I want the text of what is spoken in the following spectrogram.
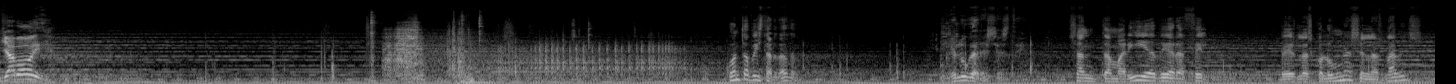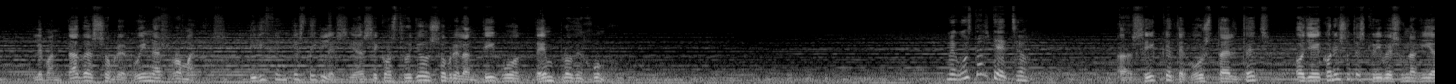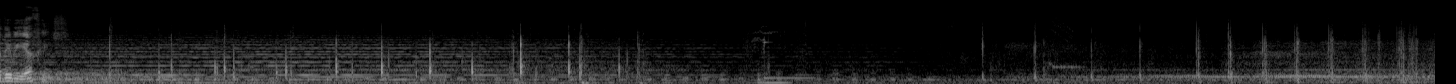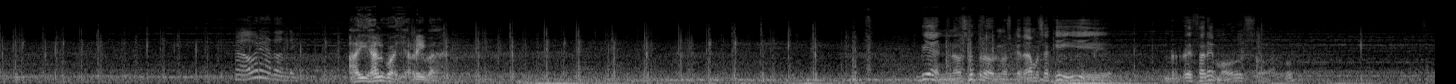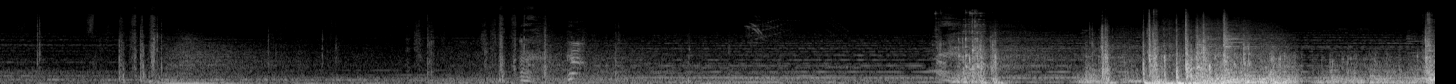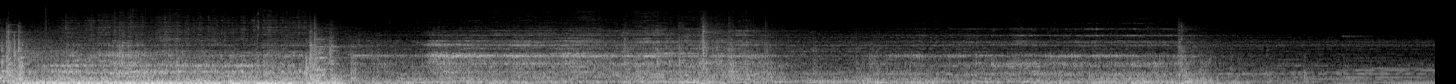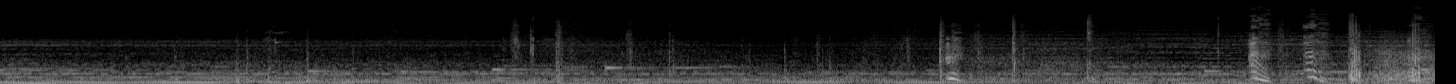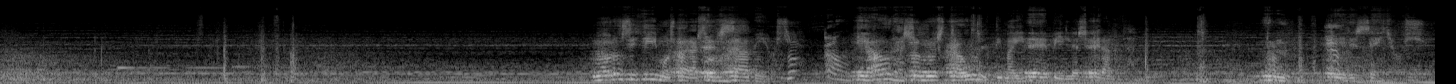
Ya voy. ¿Cuánto habéis tardado? ¿Qué lugar es este? Santa María de Araceli. ¿Ves las columnas en las naves? Levantadas sobre ruinas romanas. Y dicen que esta iglesia se construyó sobre el antiguo templo de Juno. Me gusta el techo. Así que te gusta el techo. Oye, con eso te escribes una guía de viajes. ¿Ahora dónde? Hay algo ahí arriba. Bien, nosotros nos quedamos aquí y rezaremos o algo. No hicimos para ser sabios. Y ahora son nuestra última y débil esperanza. Tú eres ellos.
